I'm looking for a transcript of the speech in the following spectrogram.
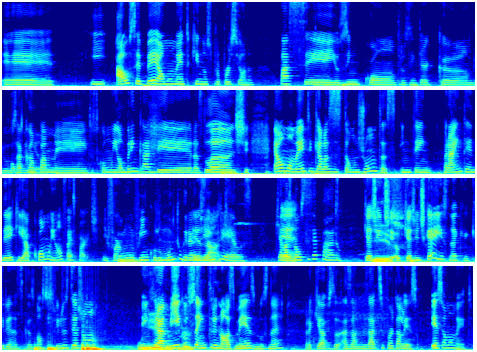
É, e a UCP é o momento que nos proporciona passeios, encontros, intercâmbios, comunhão. acampamentos, comunhão, brincadeiras, lanche. É um momento em que elas estão juntas para entender que a comunhão faz parte. E forma uhum. um vínculo muito grande Exato. entre elas. Que elas é. não se separam. Que a gente, o que a gente quer é isso, né? Que crianças, que os nossos filhos estejam Unidos, entre amigos, né? entre nós mesmos, né? Para que as, as, amizades se fortaleçam. Esse é o momento.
